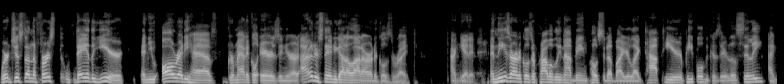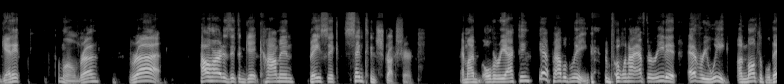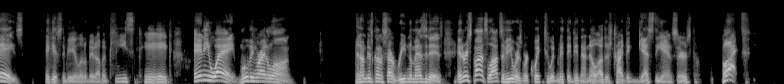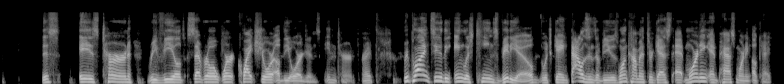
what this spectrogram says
We're just on the first day of the year and you already have grammatical errors in your. I understand you got a lot of articles to write. I get it. And these articles are probably not being posted up by your like top tier people because they're a little silly. I get it. Come on, bruh. Bruh. How hard is it to get common basic sentence structure? Am I overreacting? Yeah, probably. but when I have to read it every week on multiple days, it gets to be a little bit of a piece take. Anyway, moving right along and I'm just going to start reading them as it is. In response, lots of viewers were quick to admit they did not know. Others tried to guess the answers. But this is turn revealed several were quite sure of the origins in turn right replying to the english teens video which gained thousands of views one commenter guessed at morning and past morning okay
